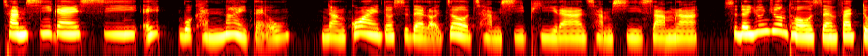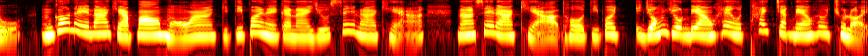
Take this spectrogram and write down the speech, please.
蚕丝嘅丝，诶，我看耐到，难怪都是得来做蚕丝皮啦、蚕丝衫啦，是得用用头生发度。毋过呢，拉卡包膜啊，佢底部呢，敢若有细拉卡，那细拉卡头底部用肉了后，太直了后出来，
